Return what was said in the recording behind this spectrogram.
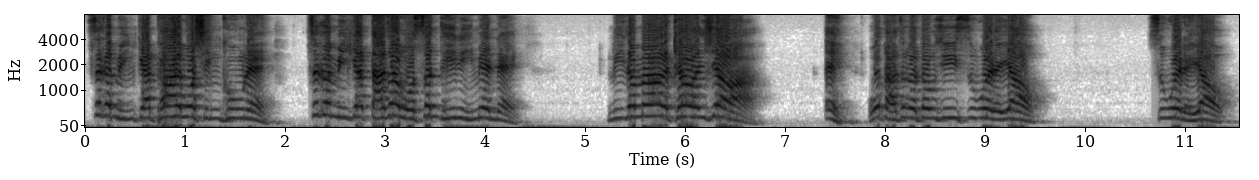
这个物件拍我辛苦呢。这个米给打在我身体里面呢，你他妈的开玩笑啊！哎，我打这个东西是为了要，是为了要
